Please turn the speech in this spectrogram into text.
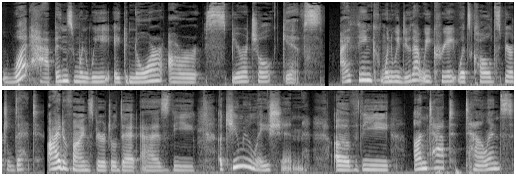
what happens when we ignore our spiritual gifts? I think when we do that, we create what's called spiritual debt. I define spiritual debt as the accumulation of the untapped talents,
